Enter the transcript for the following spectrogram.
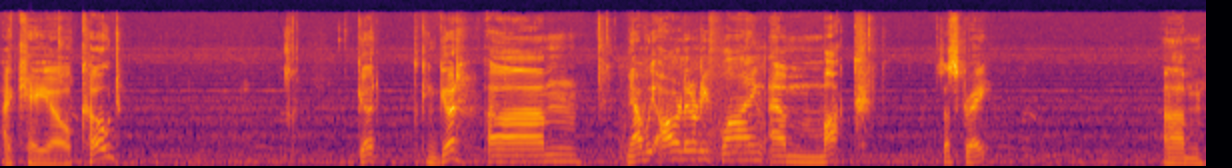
ICAO code. Good. Looking good. Um, now we are literally flying a Mach. So that's great. Um,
